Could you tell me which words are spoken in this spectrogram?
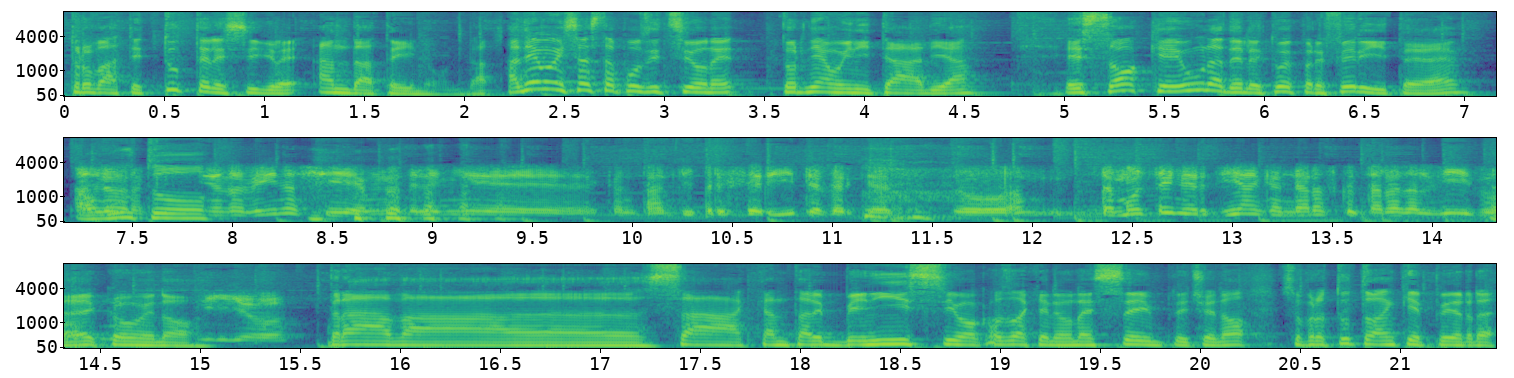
trovate tutte le sigle andate in onda. Andiamo in sesta posizione, torniamo in Italia. E so che è una delle tue preferite, eh? Ha Allora, avuto. Cristina D'Avena sì, è una delle mie cantanti preferite perché ha avuto- dà molta energia anche andare ad ascoltarla dal vivo. Eh, come no. Io Brava, sa cantare benissimo, cosa che non è semplice, no? Soprattutto anche per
